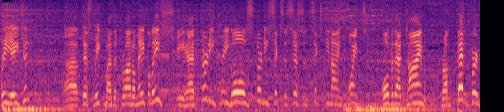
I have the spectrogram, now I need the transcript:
free agent uh, this week by the Toronto Maple Leafs. He had 33 goals, 36 assists, and 69 points over that time from Bedford,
